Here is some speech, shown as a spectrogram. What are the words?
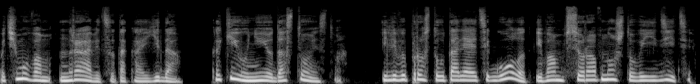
Почему вам нравится такая еда? Какие у нее достоинства? Или вы просто утоляете голод, и вам все равно, что вы едите?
